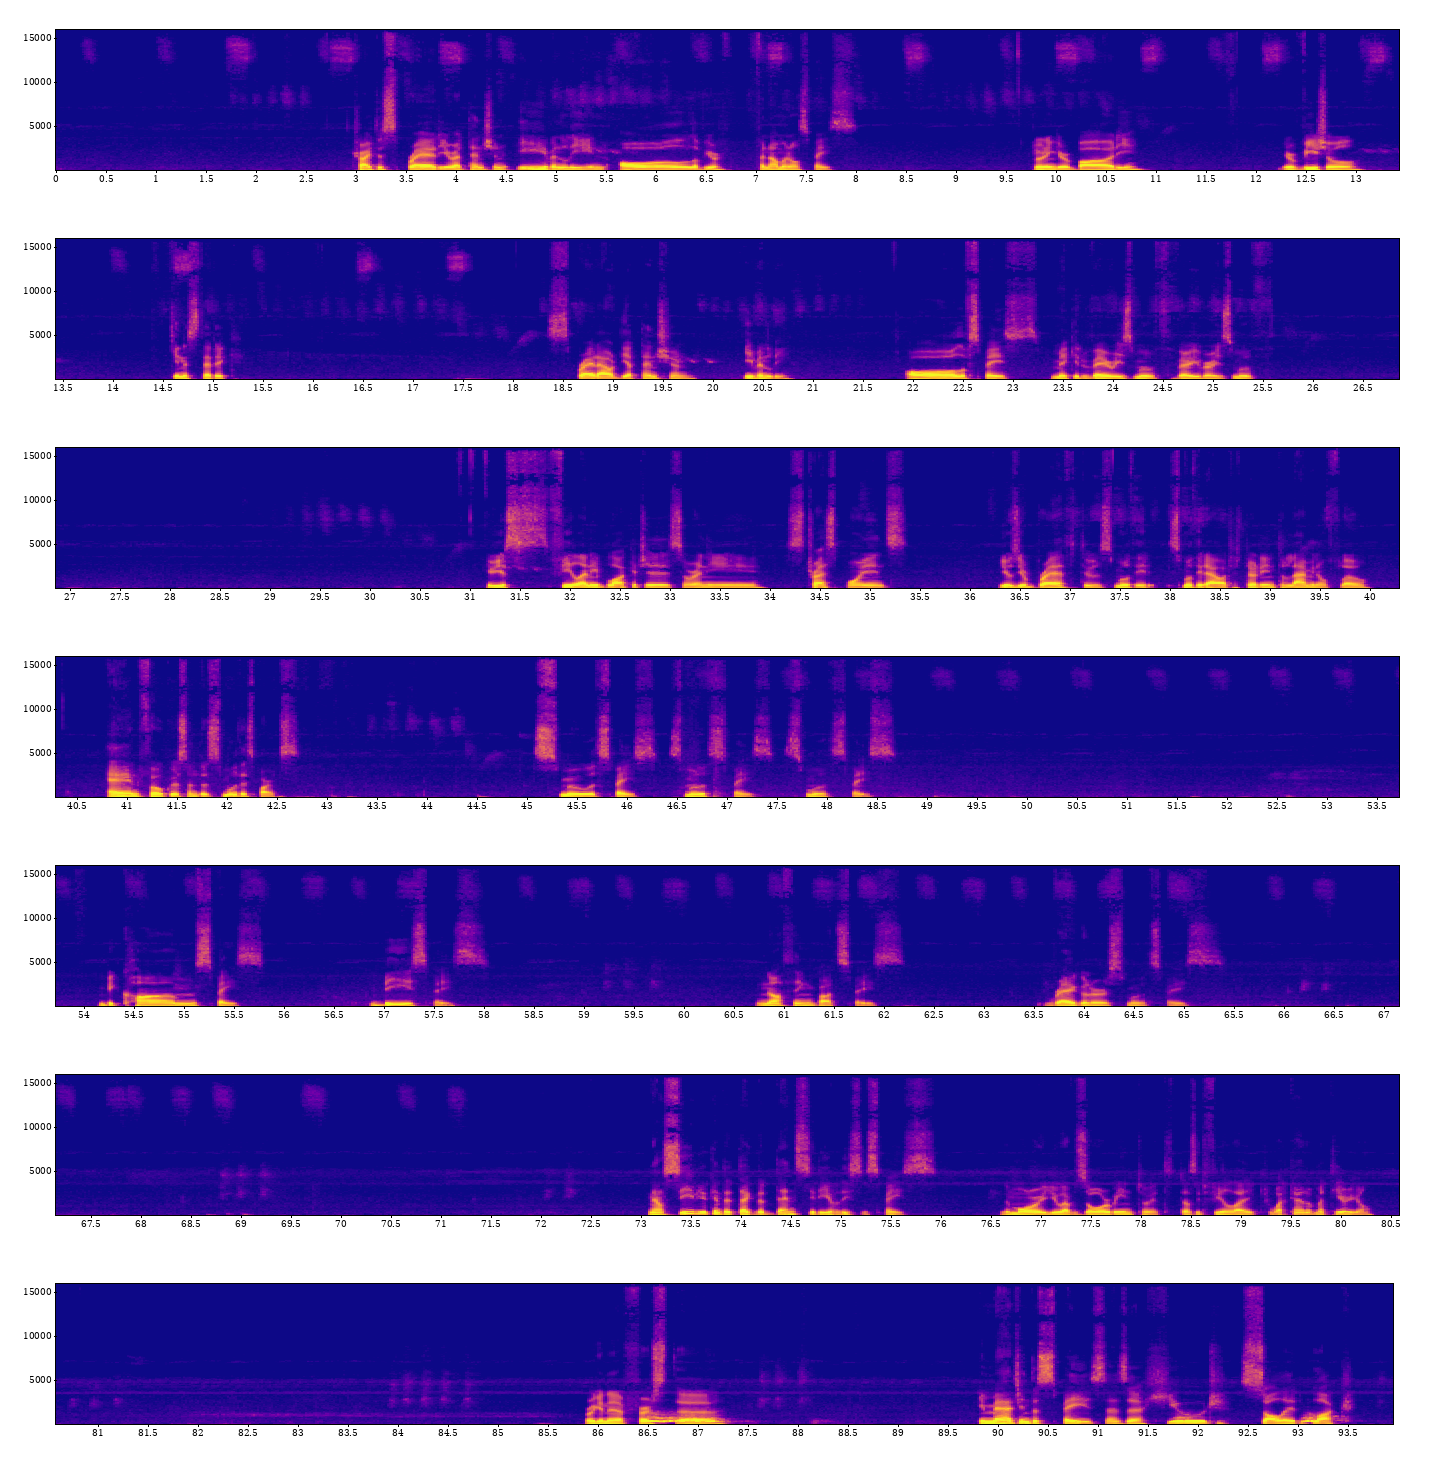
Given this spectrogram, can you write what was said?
Try to spread your attention evenly in all of your phenomenal space, including your body, your visual, kinesthetic. Spread out the attention evenly. All of space. Make it very smooth, very, very smooth. If you feel any blockages or any stress points, use your breath to smooth it, smooth it out, turn it into laminal flow, and focus on the smoothest parts. Smooth space, smooth space, smooth space. Become space. Be space. Nothing but space. Regular, smooth space. Now see if you can detect the density of this space. The more you absorb into it, does it feel like what kind of material? We're gonna first uh, imagine the space as a huge solid block,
